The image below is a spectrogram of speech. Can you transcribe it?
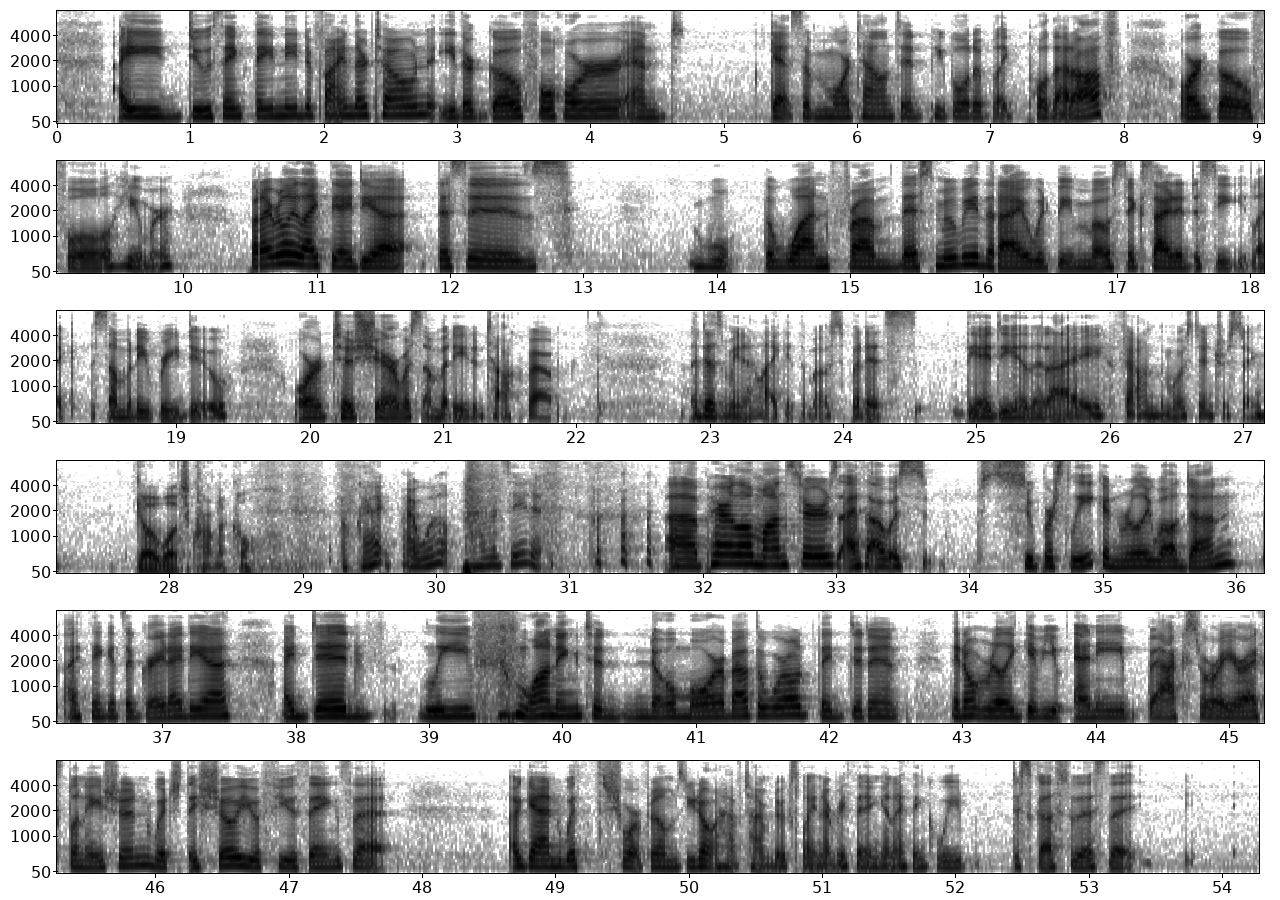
I do think they need to find their tone, either go full horror and get some more talented people to like pull that off or go full humor. But I really like the idea this is w- the one from this movie that I would be most excited to see like somebody redo or to share with somebody to talk about. That doesn't mean I like it the most, but it's the idea that I found the most interesting. Go watch Chronicle. Okay, I will. I haven't seen it. Uh, Parallel Monsters, I thought was super sleek and really well done. I think it's a great idea. I did leave wanting to know more about the world. They didn't. They don't really give you any backstory or explanation, which they show you a few things that, again, with short films, you don't have time to explain everything. And I think we discussed this that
